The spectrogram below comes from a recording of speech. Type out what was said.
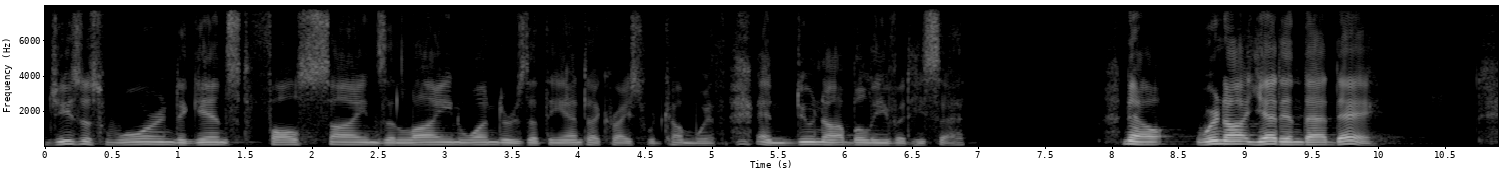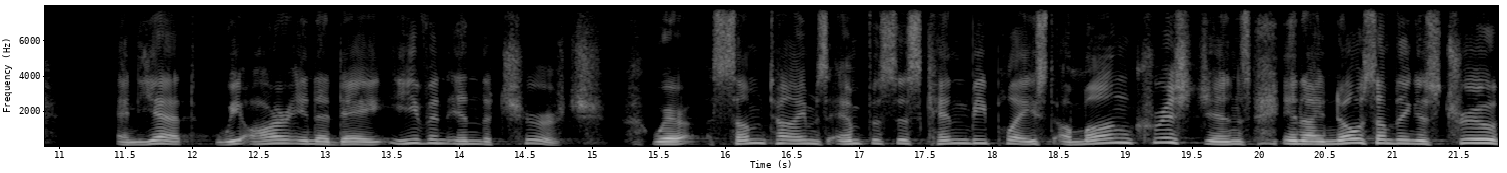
Jesus warned against false signs and lying wonders that the Antichrist would come with. And do not believe it, he said. Now, we're not yet in that day. And yet, we are in a day, even in the church, where sometimes emphasis can be placed among Christians in I know something is true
